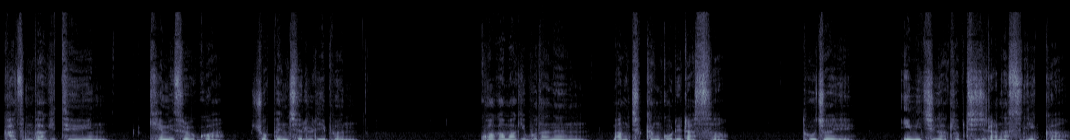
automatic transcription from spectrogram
가슴팍이 트인 캐미솔과 쇼팬츠를 입은 과감하기보다는 망측한 꼴이라서 도저히 이미지가 겹치질 않았으니까.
